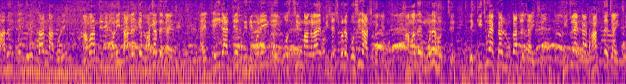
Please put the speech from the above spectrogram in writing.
তাদেরকে গ্রেপ্তার না করে আমার দিদিমণি তাদেরকে বাঁচাতে চাইছে। এই- রাজ্যের দিদিমণি এই পশ্চিম বাংলায় বিশেষ করে বসিরহাট থেকে, আমাদের মনে হচ্ছে যে কিছু একটা লুকাতে চাইছে, কিছু একটা ঢাকতে চাইছে,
